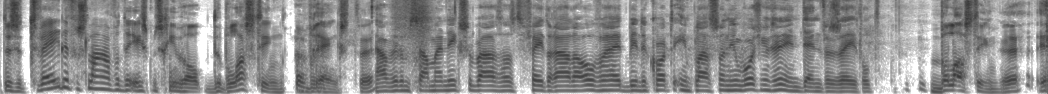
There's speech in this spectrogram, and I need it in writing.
Dus het tweede verslavende is misschien wel de belastingopbrengst. Hè? Nou, Willem, zou mij niks verbazen als de federale overheid binnenkort... in plaats van in Washington in Denver zetelt. Belasting, hè?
